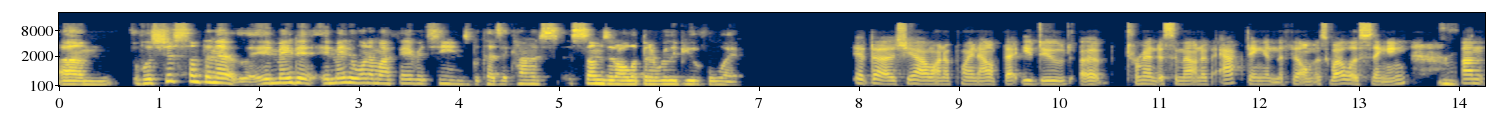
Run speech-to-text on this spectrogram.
um was just something that it made it it made it one of my favorite scenes because it kind of sums it all up in a really beautiful way. It does. Yeah, I want to point out that you do a tremendous amount of acting in the film as well as singing. Mm. Um,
